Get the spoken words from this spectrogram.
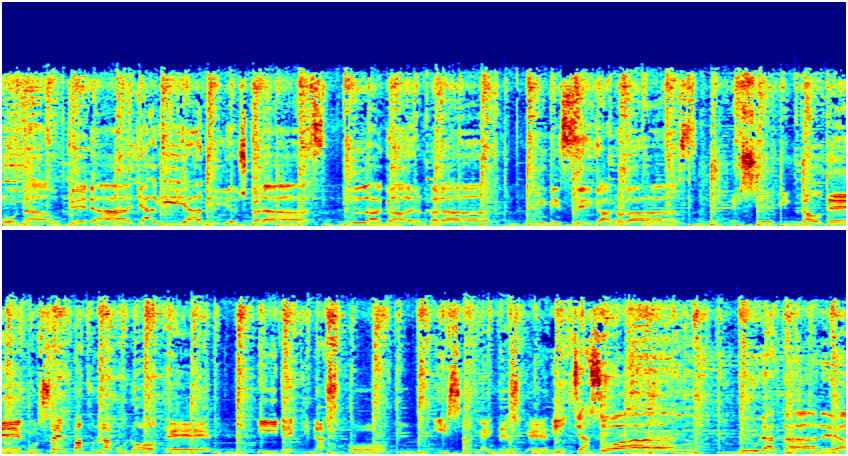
Ona aukera jalgia di euskaraz, laga erdara, bizigan horaz. Ez egin galde guzen bat lagunote Irekin asko izan gaitezke. Itxasoan uratarea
